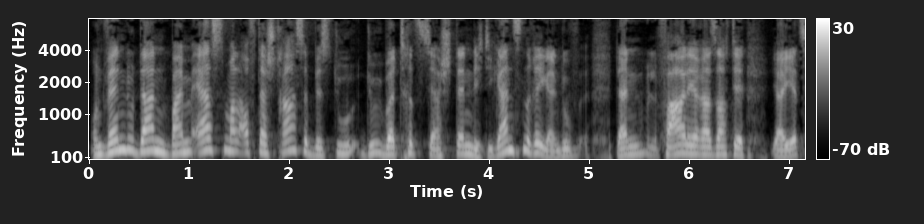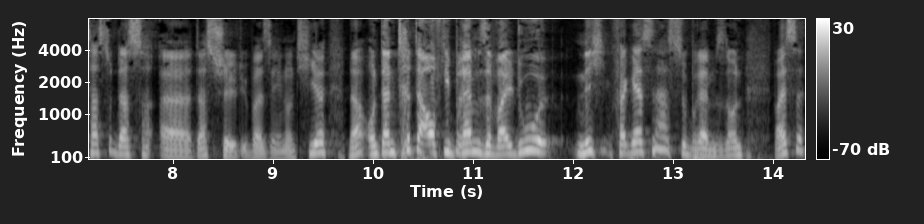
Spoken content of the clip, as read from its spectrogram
Und wenn du dann beim ersten Mal auf der Straße bist, du, du übertrittst ja ständig die ganzen Regeln. Du, dein Fahrlehrer sagt dir, ja, jetzt hast du das, äh, das Schild übersehen und hier, ne, und dann tritt er auf die Bremse, weil du nicht vergessen hast zu bremsen. Und weißt du,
